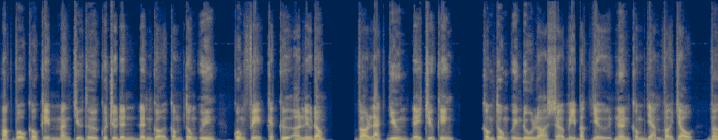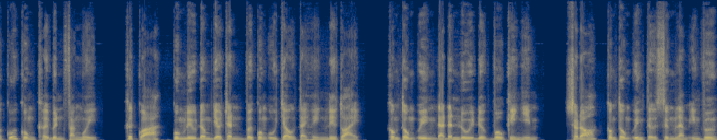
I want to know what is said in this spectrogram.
hoặc Vô Khấu Kiệm mang chiếu thư của triều đình đến gọi Công Tôn Uyên, quân phiệt các cứ ở Liêu Đông, vào Lạc Dương để triều kiến. Công Tôn Uyên đu lo sợ bị bắt giữ nên không dám vào chầu và cuối cùng khởi binh phản ngụy. Kết quả, quân Liêu Đông giao tranh với quân U Châu tại huyện Liêu Toại. Công Tôn Uyên đã đánh lui được Vô Kỳ Nhiệm. Sau đó, Công Tôn Uyên tự xưng làm Yên Vương,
